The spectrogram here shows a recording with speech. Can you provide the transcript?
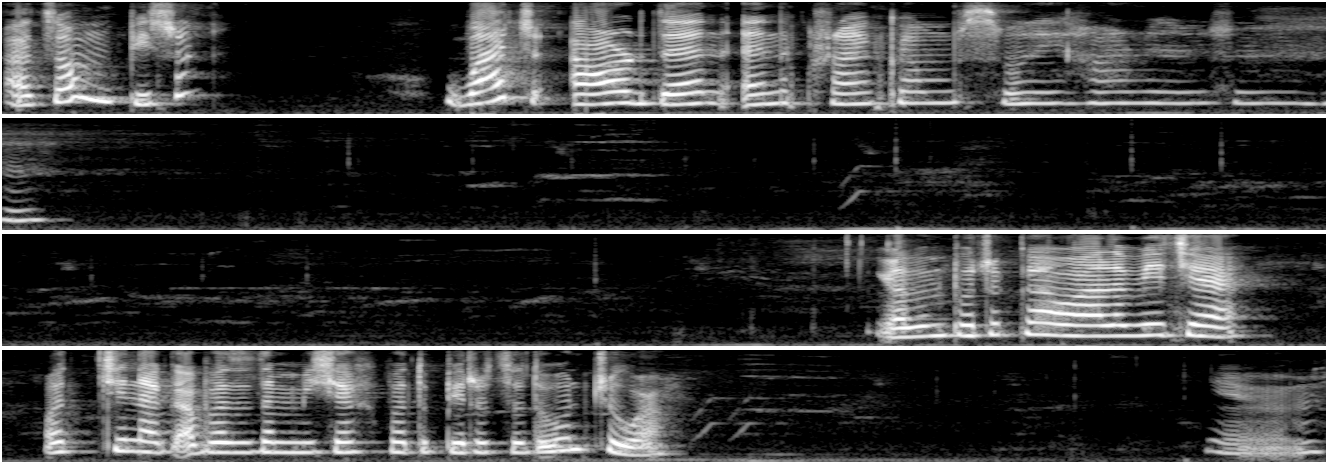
A co on pisze? Watch Arden and Crankham Sweetheart. Ja bym poczekała, ale wiecie, odcinek, a poza tym mi się chyba dopiero co dołączyła. Nie wiem.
